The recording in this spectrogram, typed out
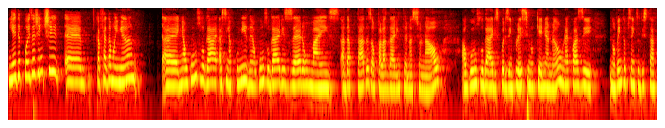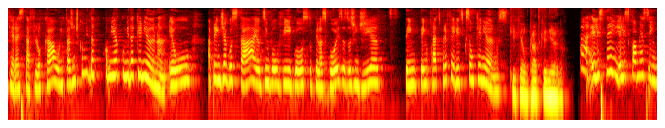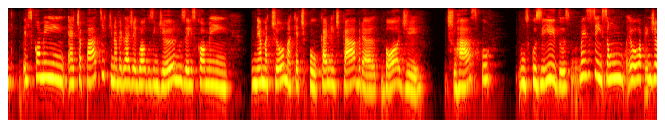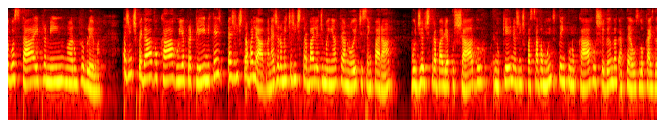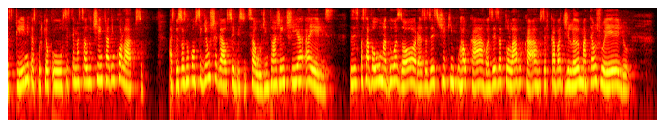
E aí depois a gente, é, café da manhã, é, em alguns lugares, assim, a comida em alguns lugares eram mais adaptadas ao paladar internacional. Alguns lugares, por exemplo, esse no Quênia não, né? Quase 90% do staff era staff local, então a gente comida, comia comida queniana. Eu aprendi a gostar, eu desenvolvi gosto pelas coisas. Hoje em dia tenho, tenho pratos preferidos que são quenianos. O que, que, é um prato queniano? Ah, eles têm, eles comem assim, eles comem é, chapati, que na verdade é igual dos indianos, eles comem nyamachoma, que é tipo carne de cabra, bode, churrasco, uns cozidos, mas assim, são, eu aprendi a gostar e para mim não era um problema a gente pegava o carro, ia para a clínica e a gente trabalhava, né? Geralmente a gente trabalha de manhã até a noite sem parar. O dia de trabalho é puxado. No Quênia a gente passava muito tempo no carro, chegando até os locais das clínicas, porque o, sistema de saúde tinha entrado em colapso. As pessoas não conseguiam chegar ao serviço de saúde, então a gente ia a eles. Às vezes passava uma, duas horas, às vezes tinha que empurrar o carro, às vezes atolava o carro, você ficava de lama até o joelho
